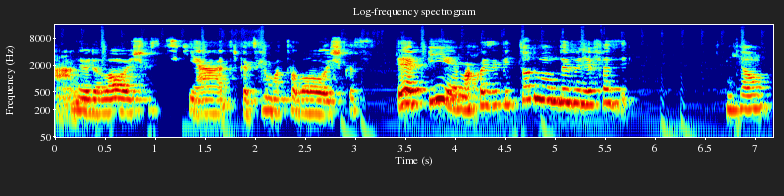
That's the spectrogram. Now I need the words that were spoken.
tá? Neurológicas, psiquiátricas, reumatológicas. Terapia é uma coisa que todo mundo deveria fazer. Então,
